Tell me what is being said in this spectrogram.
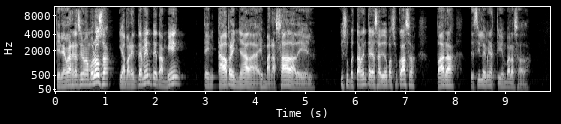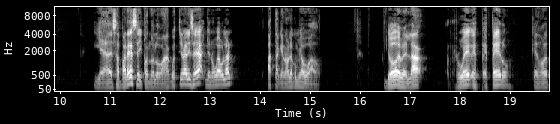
Tenía una relación amorosa y aparentemente también estaba preñada, embarazada de él y supuestamente había salido para su casa para decirle, mira, estoy embarazada. Y ella desaparece y cuando lo van a cuestionar, dice, ah, yo no voy a hablar hasta que no hable con mi abogado. Yo de verdad ruego, espero que no,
